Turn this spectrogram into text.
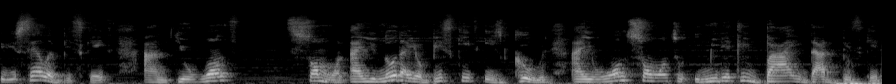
if you sell a biscuit and you want someone and you know that your biscuit is good and you want someone to immediately buy that biscuit.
